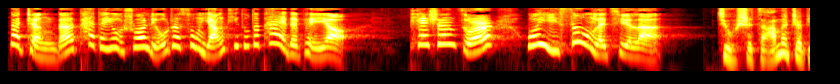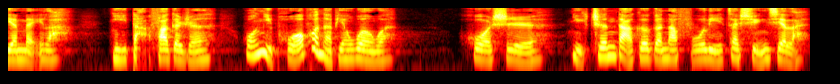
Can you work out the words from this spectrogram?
那整的太太又说留着送杨提督的太太配药，偏生昨儿我已送了去了。就是咱们这边没了，你打发个人往你婆婆那边问问，或是你甄大哥哥那府里再寻些来，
